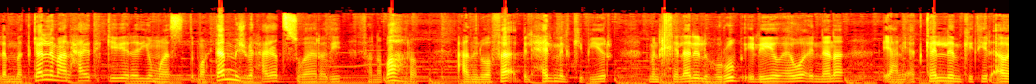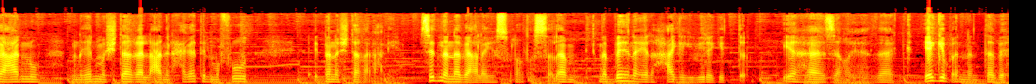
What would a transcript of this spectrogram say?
لما أتكلم عن حياتي الكبيرة دي وما أهتمش بالحاجات الصغيرة دي فأنا بهرب عن الوفاء بالحلم الكبير من خلال الهروب إليه وهو إن أنا يعني أتكلم كتير قوي عنه من غير ما أشتغل عن الحاجات المفروض إن أنا أشتغل عليها. سيدنا النبي عليه الصلاة والسلام نبهنا إلى حاجة كبيرة جدا. يا هذا ويا ذاك. يجب أن ننتبه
